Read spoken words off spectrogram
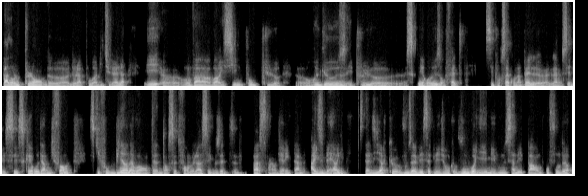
pas dans le plan de, euh, de la peau habituelle. Et euh, on va avoir ici une peau plus rugueuse et plus scléreuse, en fait. C'est pour ça qu'on appelle la CBC sclérodermiforme. Ce qu'il faut bien avoir en tête dans cette forme-là, c'est que vous êtes face à un véritable iceberg C'est-à-dire que vous avez cette lésion que vous voyez, mais vous ne savez pas en profondeur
